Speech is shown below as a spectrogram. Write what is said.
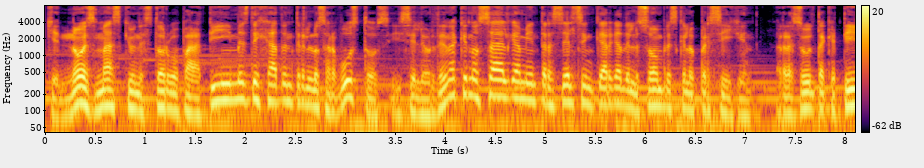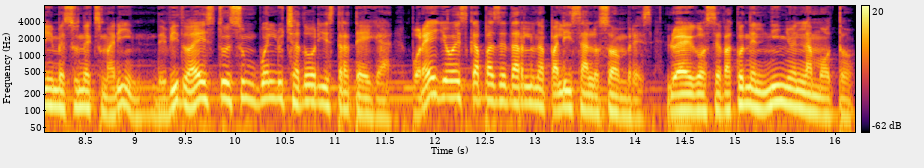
quien no es más que un estorbo para Tim, es dejado entre los arbustos y se le ordena que no salga mientras él se encarga de los hombres que lo persiguen. Resulta que Tim es un ex marín, debido a esto es un buen luchador y estratega, por ello es capaz de darle una paliza a los hombres. Luego se va con el niño en la moto.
